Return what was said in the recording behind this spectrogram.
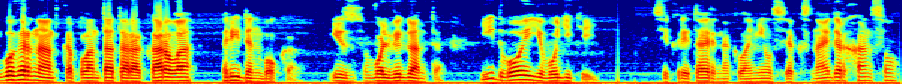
гувернантка плантатора Карла Риденбока из Вольвиганта, и двое его детей. Секретарь наклонился к Снайдерхансу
